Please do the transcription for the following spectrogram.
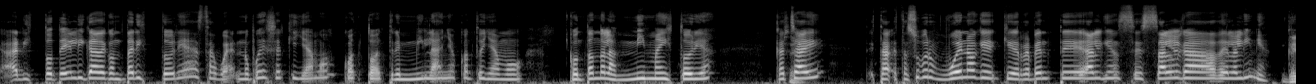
aristotélica de contar historias, esa weá, no puede ser que llevamos, ¿cuánto? ¿3.000 años? ¿Cuánto llevamos contando las mismas historias? ¿Cachai? Está súper bueno que, que de repente alguien se salga de la línea. De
